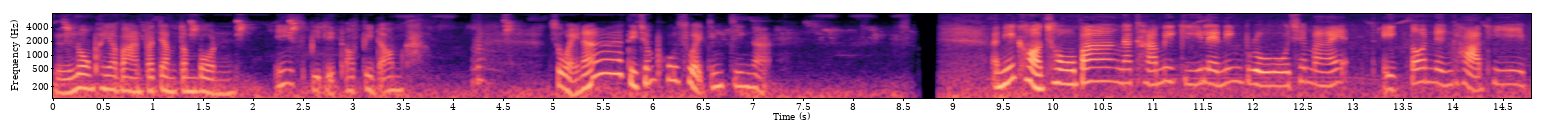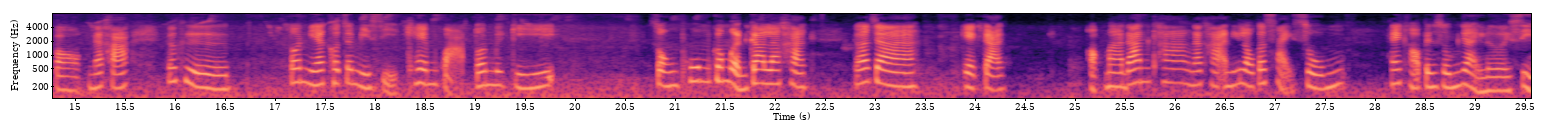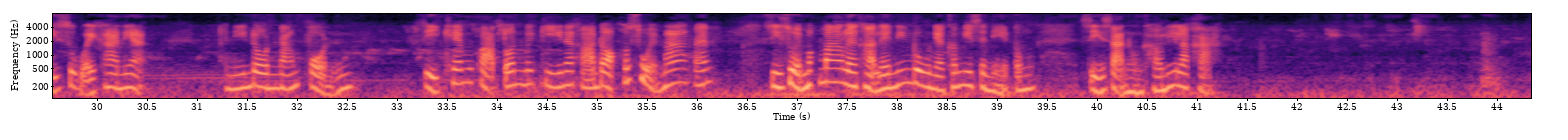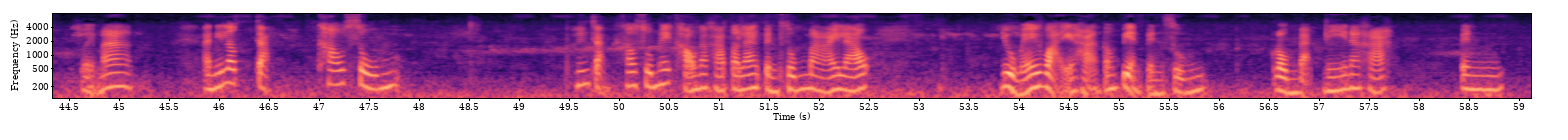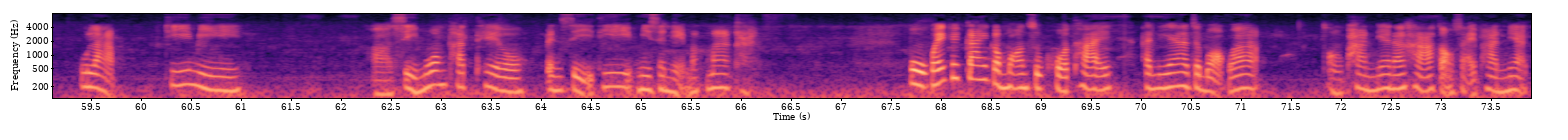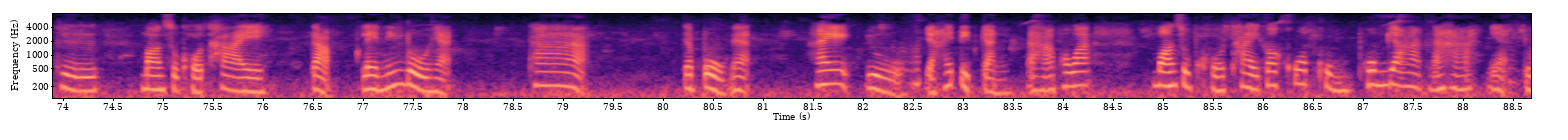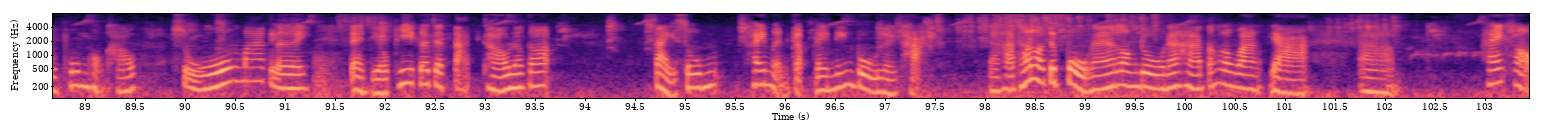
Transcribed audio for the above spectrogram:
หรือโรงพยาบาลประจำตำบลนี่ Spirit of Freedom ค่ะ สวยนะ สีชมพูสวยจริง ๆอะ อันนี้ขอโชว์บ้างนะคะเมื่อกี้ Raining Blue ใช่ไหมอีกต้นหนึ่งค่ะที่บอกนะคะ ก็คือต้นนี้เขาจะมีสีเข้มกว่าต้นเมื่อกี้ ทรงพุ่มก็เหมือนกันละค่ะ ก็จะเกะกะ ออกมาด้านข้างนะคะ อันนี้เราก็ใส่ซุ้ม ให้เขาเป็นซุ้มใหญ่เลย สีสวยค่ะเนี่ย อันนี้โดนน้ำฝน สีเข้มกว่าต้นเมื่อกี้นะคะ ดอกเขาสวยมากนะสีสวยมากๆเลยค่ะเลนนิ่งบลูเนี่ยเขามีเสน่ห์ตรงสีสันของเขานี่แหละค่ะ สวยมาก อันนี้เราจัดเข้าซุ้มเพิ่งจัดเข้าซุ้มให้เขานะคะ ตอนแรกเป็นซุ้มไม้แล้ว อยู่ไม่ไหวค่ะ ต้องเปลี่ยนเป็นซุ้มกลมแบบนี้นะคะ เป็นกุหลาบที่มีสีม่วงพัสเทล เป็นสีที่มีเสน่ห์มาก ๆ ค่ะ ปลูกไว้ใกล้ ๆ กับมอนสุขโขทัย อันนี้จะบอกว่าสองพันเนี่ยนะคะสองสายพันธุ์เนี่ยคือมอนสุขโขทัยกับเลนนิงบลูเนี่ย ถ้าจะปลูกเนี่ย ให้อยู่อย่าให้ติดกันนะคะ เพราะว่ามอนสุโขทัยก็ควบคุมพุ่มยากนะคะ เนี่ยดูพุ่มของเขาสูงมากเลย แต่เดี๋ยวพี่ก็จะตัดเขาแล้วก็ใส่ซุ้มให้เหมือนกับเรนนิ่งบูเลยค่ะนะคะ ถ้าเราจะปลูกนะลองดูนะคะ ต้องระวังอย่าอ่าให้เขา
